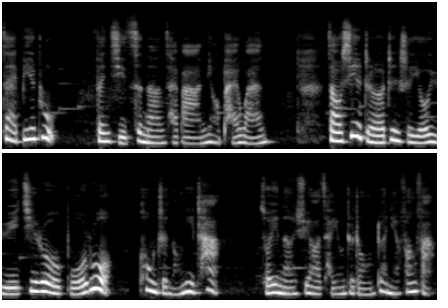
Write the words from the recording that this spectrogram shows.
再憋住，分几次呢，才把尿排完。早泄者正是由于肌肉薄弱，控制能力差，所以呢，需要采用这种锻炼方法。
